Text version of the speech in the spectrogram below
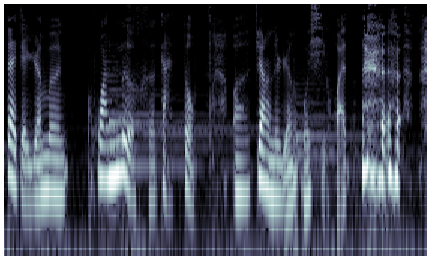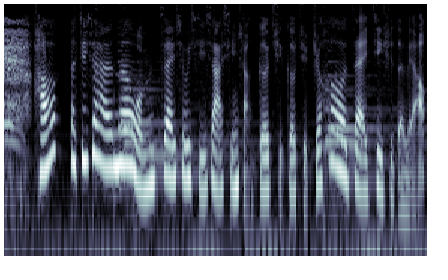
带给人们。欢乐和感动，呃，这样的人我喜欢。好，那接下来呢，我们再休息一下，欣赏歌曲，歌曲之后再继续的聊。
